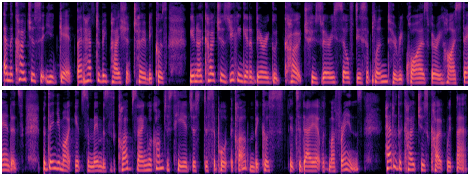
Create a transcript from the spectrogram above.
And the coaches that you'd get, they'd have to be patient too because, you know, coaches, you can get a very good coach who's very self disciplined, who requires very high standards. But then you might get some members of the club saying, look, I'm just here just to support the club and because it's a day out with my friends. How do the coaches cope with that?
